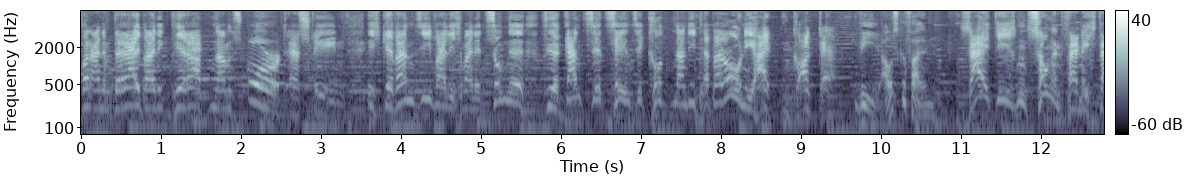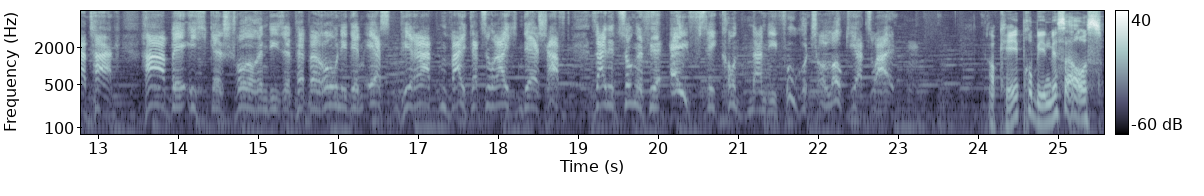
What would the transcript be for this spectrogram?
von einem dreibeinigen Piraten namens Ord erstehen. Ich gewann sie, weil ich meine Zunge für ganze zehn Sekunden an die Pepperoni halten konnte. Wie ausgefallen? Seit diesem Zungenvernichtertag habe ich geschworen, diese Pepperoni dem ersten Piraten weiterzureichen, der es schafft, seine Zunge für elf Sekunden an die Fugu Cholokia zu halten. Okay, probieren wir es aus.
